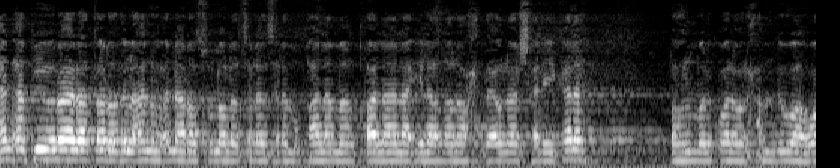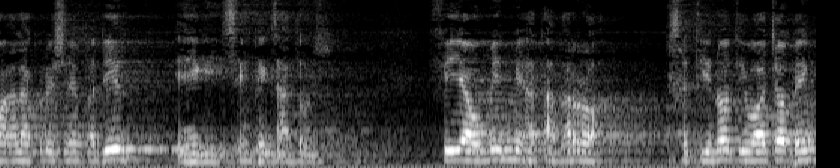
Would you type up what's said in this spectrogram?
An Abi Hurairah radhiyallahu anhu anna Rasulullah sallallahu alaihi wasallam qala man qala la mulku wa lahul hamdu wa huwa ala kulli syai'in qadir. Iki sing ping 100 fi yaumin mi'ata marrah sedina diwaca ping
